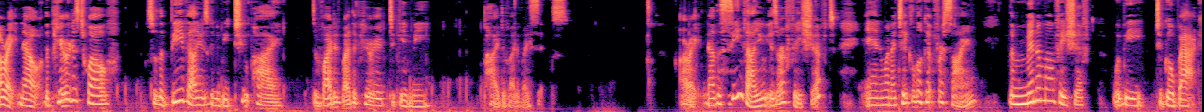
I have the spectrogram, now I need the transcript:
All right, now the period is 12, so the b value is going to be 2 pi divided by the period to give me pi divided by 6. All right, now the C value is our phase shift. And when I take a look at for sine, the minimum phase shift would be to go back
